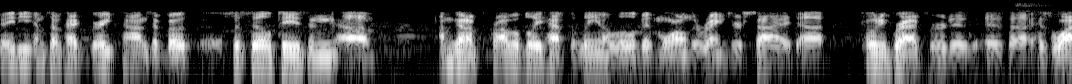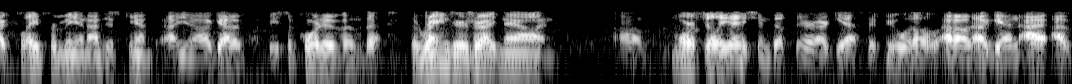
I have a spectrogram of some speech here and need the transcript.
stadiums. I've had great times at both facilities, and um, I'm going to probably have to lean a little bit more on the Rangers side. Uh, Cody Bradford is, is uh, his wife played for me, and I just can't. Uh, you know, I got to be supportive of the the Rangers right now, and uh, more affiliations up there, I guess, if you will. I don't. Again, I I've,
